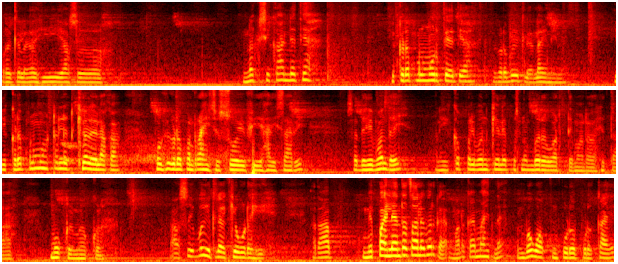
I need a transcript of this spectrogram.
परत त्याला ही असं नक्षी काढल्या त्या. इकडं पण मूर्त्या त्या इकडं बघितल्या लाईनीने. इकडं पण मोठं लट खेळायला का? हो इकडं पण राहायचं सोय फी आहे सारी. सध्या हे बंद आहे. आणि कपल बंद केल्यापासून बरं वाटतं मला इथं मोकळं मोकळं. असं बघितलं केवढं हे. आता आप मी पहिल्यांदाच आलं बरं का? मला काय माहीत नाही. पण बघू आपण पुढं पुढं काय.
